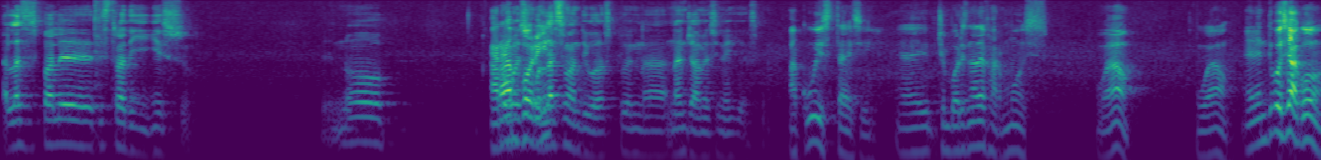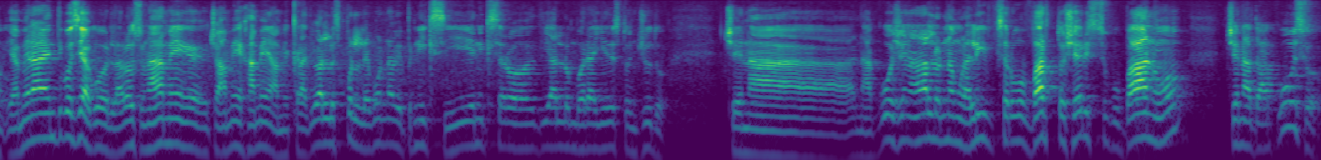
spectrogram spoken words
αλλάζεις πάλι τη στρατηγική σου. Ενώ Άρα είναι μπορεί, πολλά σημαντικό, ας πούμε, να, να τζάμε συνέχεια, ας πούμε. ακούεις τα εσύ ε, και μπορείς να τα εφαρμόσεις. Wow. Wow. Είναι εντυπωσιακό. Για μένα είναι εντυπωσιακό. Λαλό σου να είμαι, τσάμε, χαμε, να με κρατεί ο άλλος πολεμό να με πνίξει ή δεν ξέρω τι άλλο μπορεί να γίνεται στον τζούτο. Και να, να ακούω και έναν άλλον να μου λέει, ξέρω εγώ, βάρ' το χέρι σου που πάνω και να το ακούσω.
